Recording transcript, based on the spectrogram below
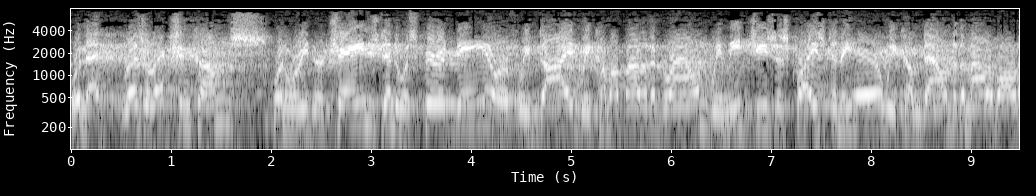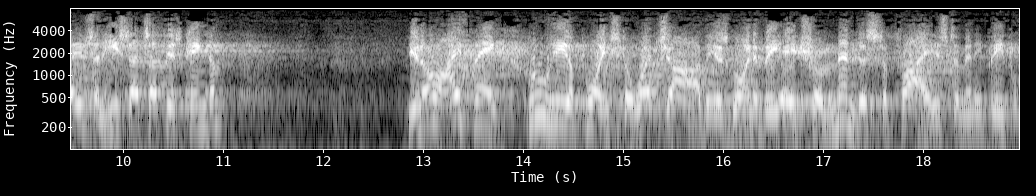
When that resurrection comes, when we're either changed into a spirit being, or if we've died, we come up out of the ground, we meet Jesus Christ in the air, we come down to the Mount of Olives, and He sets up His kingdom. You know, I think who He appoints to what job is going to be a tremendous surprise to many people.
